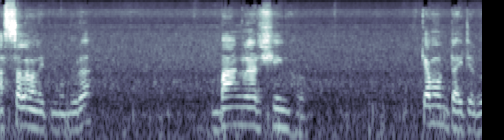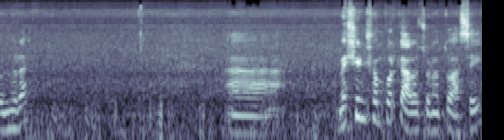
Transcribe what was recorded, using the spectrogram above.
আসসালামু আলাইকুম বন্ধুরা। বাংলার সিংহ। কেমন টাইটেল বন্ধুরা? মেশিন সম্পর্কে আলোচনা তো আছেই।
